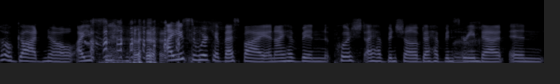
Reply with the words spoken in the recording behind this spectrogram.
Oh God, no! I used to, I used to work at Best Buy, and I have been pushed, I have been shoved, I have been screamed at, and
